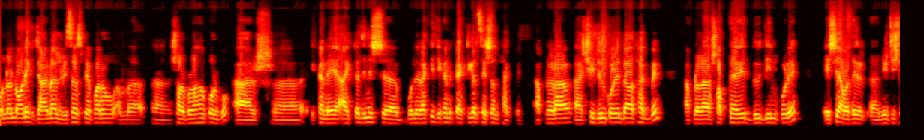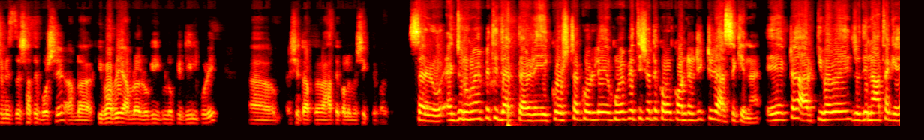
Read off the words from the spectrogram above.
অন্যান্য অনেক জার্নাল রিসার্চ পেপারও আমরা সরবরাহ করব। আর এখানে আরেকটা জিনিস বলে রাখি যেখানে প্র্যাকটিক্যাল সেশন থাকবে। আপনারা শিডিউল করে দেওয়া থাকবে। আপনারা সপ্তাহে দুই দিন করে এসে আমাদের নিউট্রিশনিস্টদের সাথে বসে আমরা কীভাবে আমরা রোগীগুলোকে ডিল করি সেটা আপনারা হাতে কলমে শিখতে পারবেন। স্যার একজন হোমিওপ্যাথি ডাক্তার এই কোর্সটা করলে হোমিওপ্যাথির সাথে কোনো কন্ট্রাডিক্টরি আছে কিনা? এই একটা আর কীভাবে যদি না থাকে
